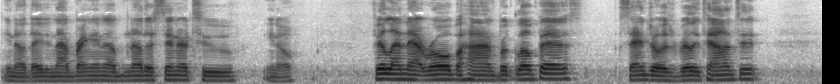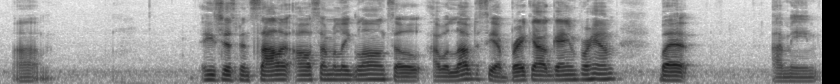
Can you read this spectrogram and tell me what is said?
You know, they did not bring in another center to, you know, fill in that role behind Brook Lopez. Sandro is really talented. Um, he's just been solid all summer league long, so I would love to see a breakout game for him. But I mean,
